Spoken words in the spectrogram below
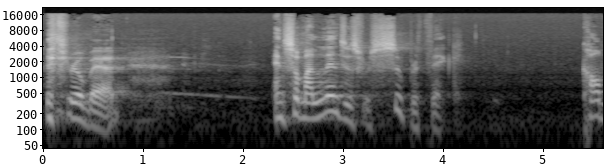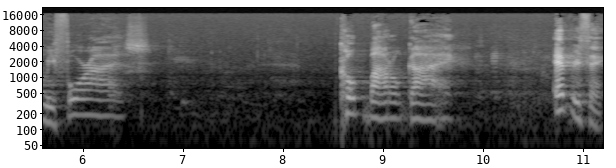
it's real bad. And so my lenses were super thick called me Four Eyes, Coke bottle guy, everything.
